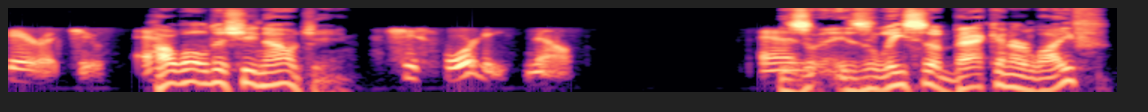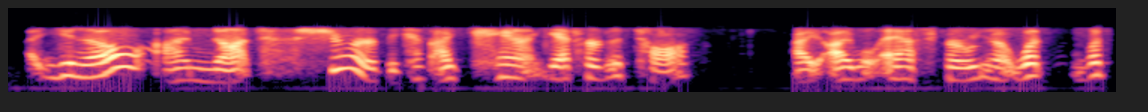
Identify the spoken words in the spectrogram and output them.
stare at you. And How old is she now, Gene? She's 40 now. And, Is, is Lisa back in her life? you know, I'm not sure because I can't get her to talk. I, I will ask her, you know, what what's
